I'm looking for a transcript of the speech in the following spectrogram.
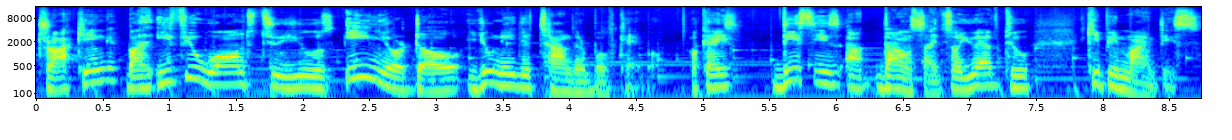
tracking, but if you want to use in your DAW, you need a Thunderbolt cable, okay? This is a downside, so you have to keep in mind this.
